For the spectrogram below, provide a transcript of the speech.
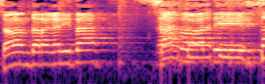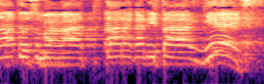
Salam Tarakanita, satu hati, satu semangat, Tarakanita, yes!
